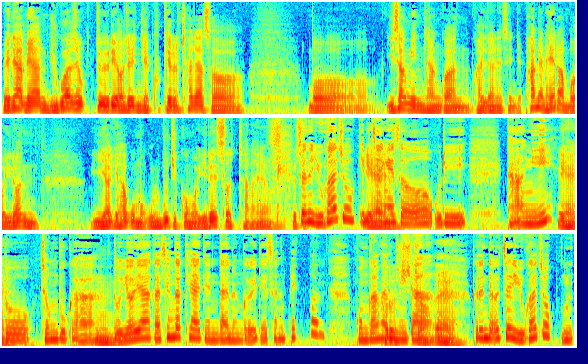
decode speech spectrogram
왜냐하면 유가족들이 어제 이제 국회를 찾아서 뭐 이상민 장관 관련해서 이제 파면해라 뭐 이런 이야기하고 뭐 울부짖고 뭐 이랬었잖아요. 저는 유가족 예. 입장에서 예. 우리 당이 예. 또 정부가 음. 또 여야가 생각해야 된다는 거에 대해서는 100번 공감합니다. 예. 그런데 어제 유가족을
